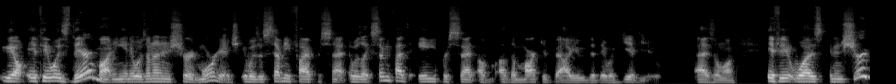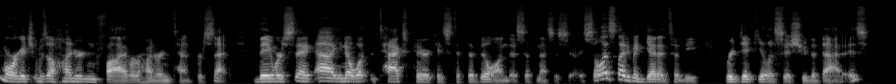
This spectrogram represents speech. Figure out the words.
you know, if it was their money and it was an uninsured mortgage, it was a 75%, it was like 75 to 80% of, of the market value that they would give you as a loan. If it was an insured mortgage, it was 105 or 110%. They were saying, ah, you know what, the taxpayer can stick the bill on this if necessary. So let's not even get into the ridiculous issue that that is.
